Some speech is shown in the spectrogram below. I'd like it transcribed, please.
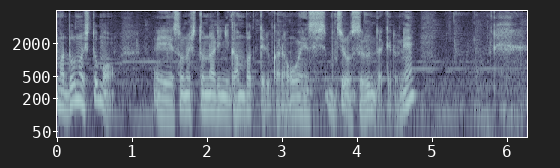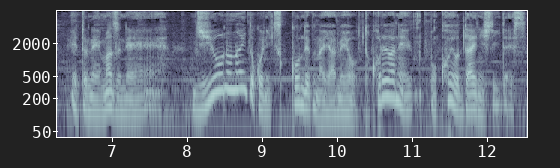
まあ、どの人も、えー、その人なりに頑張ってるから応援もちろんするんだけどね。えっとねまずね需要のないとこに突っ込んでいくのはやめようと。これはねもう声を大にして言いたいです。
